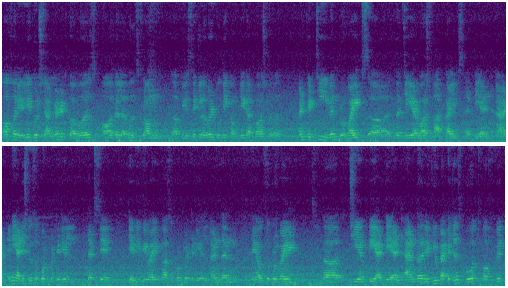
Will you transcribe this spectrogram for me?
of a really good standard. It covers all the levels from a basic level to the complete advanced level. And FIITJEE even provides uh, the JEE Advanced archives at the end and any additional support material, let's say KVPY support material, and then they also provide the GMP at the end and the review packages, both of which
